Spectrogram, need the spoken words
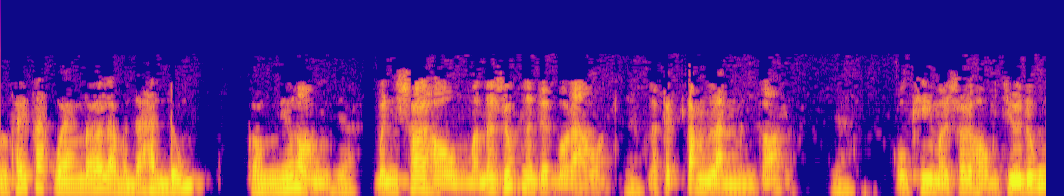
mà thấy phát quang đó là mình đã hành đúng còn nếu mà dạ. mình soi hồn mà nó rút lên trên bộ đầu dạ. là cái tâm lành mình có rồi dạ. còn khi mà soi hồn chưa đúng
